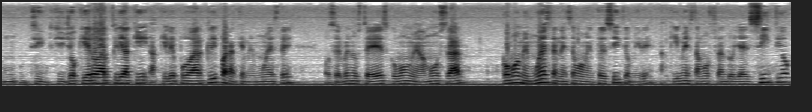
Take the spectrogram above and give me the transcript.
Mm, si, yo quiero dar clic aquí aquí le puedo dar clic para que me muestre observen ustedes cómo me va a mostrar cómo me muestra en este momento el sitio. Mire aquí me está mostrando ya el sitio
